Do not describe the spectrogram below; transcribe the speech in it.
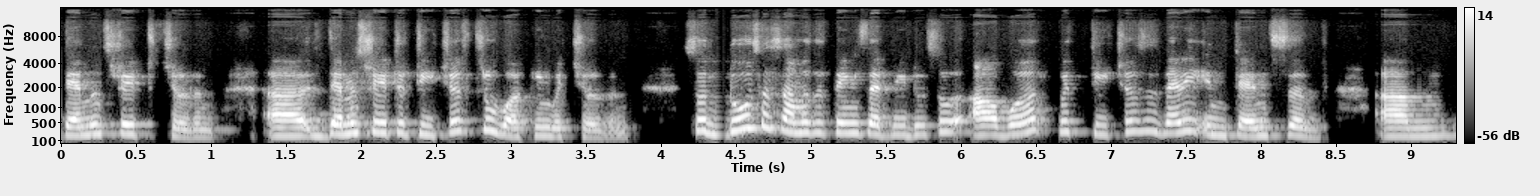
demonstrate to children uh, demonstrate to teachers through working with children. So those are some of the things that we do. So our work with teachers is very intensive. Um,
